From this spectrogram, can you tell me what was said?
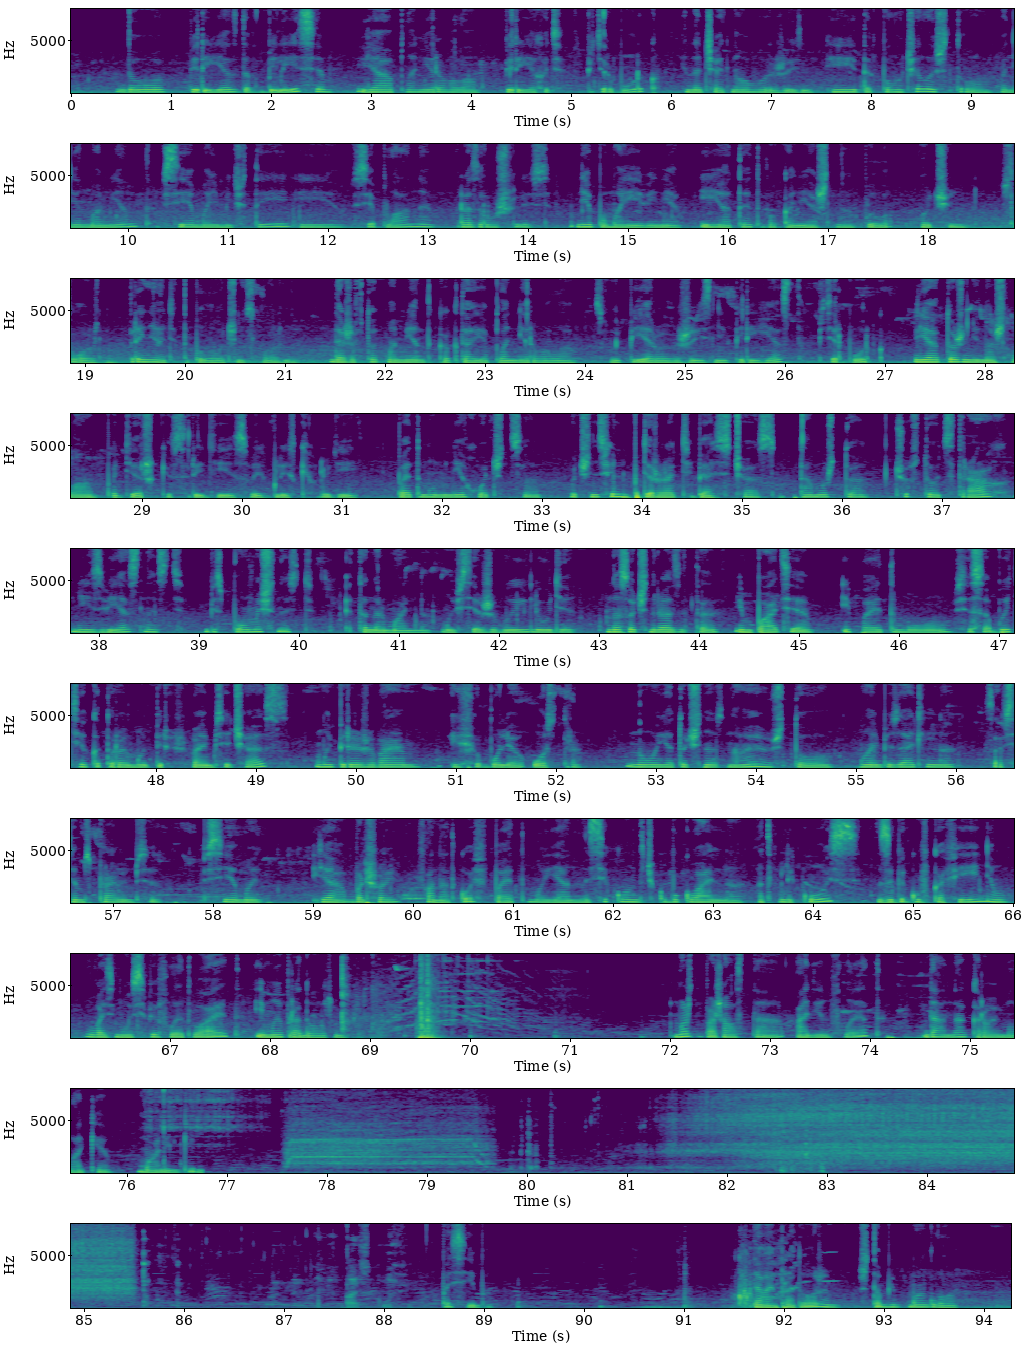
До переезда в Тбилиси я планировала переехать в Петербург и начать новую жизнь. И так получилось, что в один момент все мои мечты и все планы разрушились не по моей вине. И от этого, конечно, было очень сложно. Принять это было очень сложно. Даже в тот момент, когда я планировала свой первый в жизни переезд в Петербург, я тоже не нашла поддержки среди своих близких людей. Поэтому мне хочется очень сильно поддержать тебя сейчас, потому что чувствовать страх, неизвестность, беспомощность — это нормально. Мы все живые люди. У нас очень развита эмпатия, и поэтому все события, которые мы переживаем сейчас, мы переживаем еще более остро. Но я точно знаю, что мы обязательно совсем справимся. Все мы. Я большой фанат кофе, поэтому я на секундочку буквально отвлекусь, забегу в кофейню, возьму себе флэт white, и мы продолжим. Можно, пожалуйста, один флэт? Да, на коровьем молоке. Маленький. Спасибо. Давай продолжим. Что мне помогло?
